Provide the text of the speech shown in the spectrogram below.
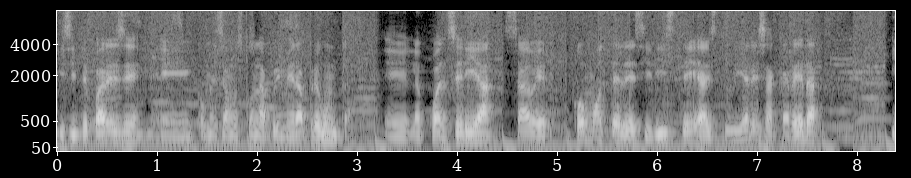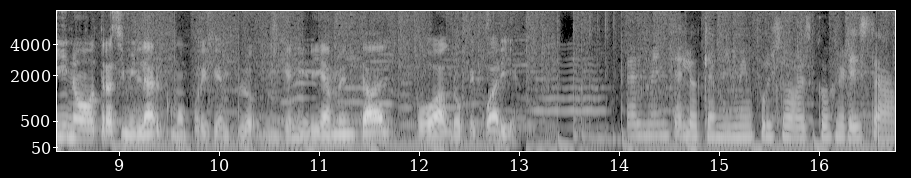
Y si te parece, eh, comenzamos con la primera pregunta, eh, la cual sería saber cómo te decidiste a estudiar esa carrera y no otra similar como por ejemplo ingeniería ambiental o agropecuaria. Realmente lo que a mí me impulsó a escoger esta,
